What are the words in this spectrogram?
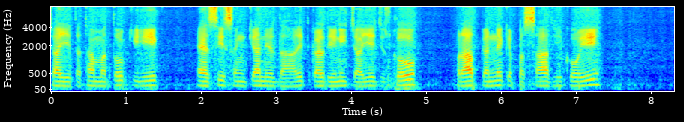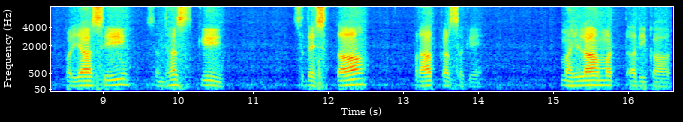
चाहिए तथा मतों की एक ऐसी संख्या निर्धारित कर देनी चाहिए जिसको प्राप्त करने के पश्चात ही कोई प्रयासी सदस्य की सदस्यता प्राप्त कर सके। महिला मत अधिकार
